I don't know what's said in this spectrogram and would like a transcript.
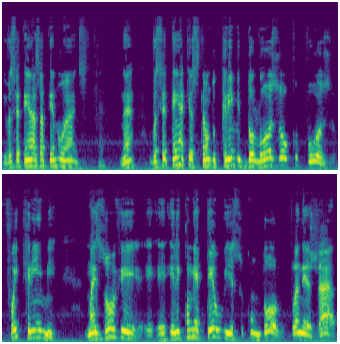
e você tem as atenuantes, né? Você tem a questão do crime doloso ou culposo. Foi crime, mas houve ele cometeu isso com dolo, planejado,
